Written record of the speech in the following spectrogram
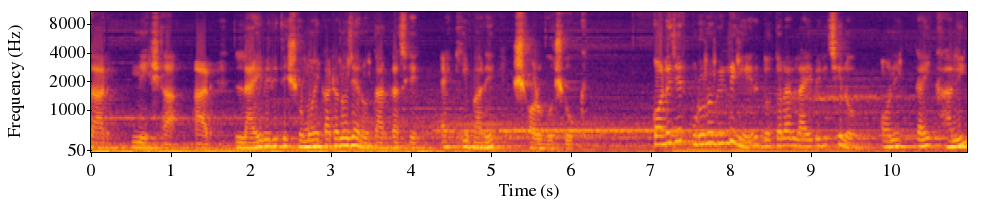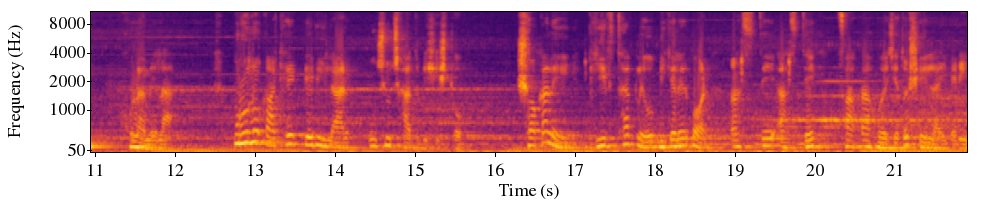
তার নেশা, আর লাইব্রেরিতে সময় কাটানো যেন তার কাছে একেবারে স্বর্গসুখ। কলেজের পুরনো বিল্ডিংয়ের দোতলার লাইব্রেরি ছিল অনেকটাই খালি, খোলামেলা। পুরনো কাঠের টেবিল আর উঁচু ছাদ বিশিষ্ট। সকালে ভিড় থাকলেও বিকেলের পর আস্তে আস্তে ফাঁকা হয়ে যেত সেই লাইব্রেরি।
